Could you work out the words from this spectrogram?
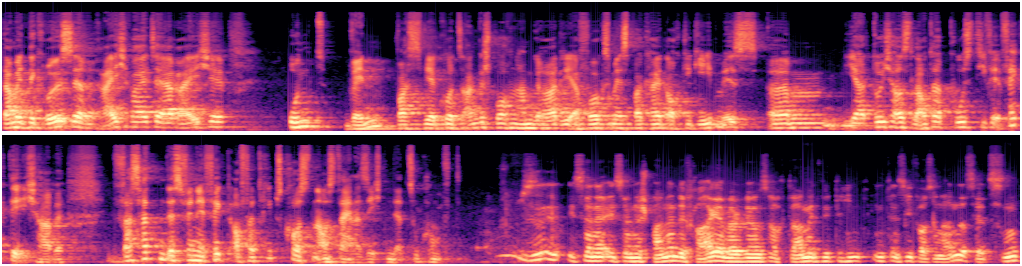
Damit eine größere Reichweite erreiche. Und wenn, was wir kurz angesprochen haben, gerade die Erfolgsmessbarkeit auch gegeben ist, ähm, ja durchaus lauter positive Effekte ich habe. Was hat denn das für einen Effekt auf Vertriebskosten aus deiner Sicht in der Zukunft? Ist eine, ist eine spannende Frage, weil wir uns auch damit wirklich intensiv auseinandersetzen.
